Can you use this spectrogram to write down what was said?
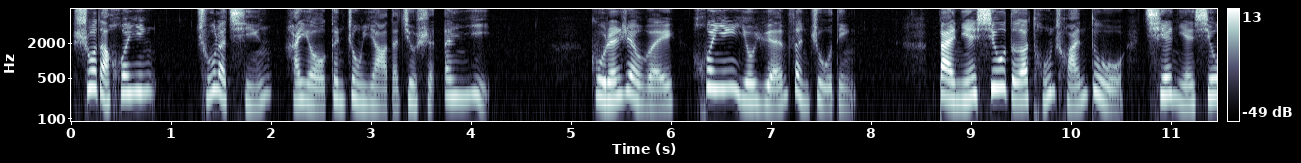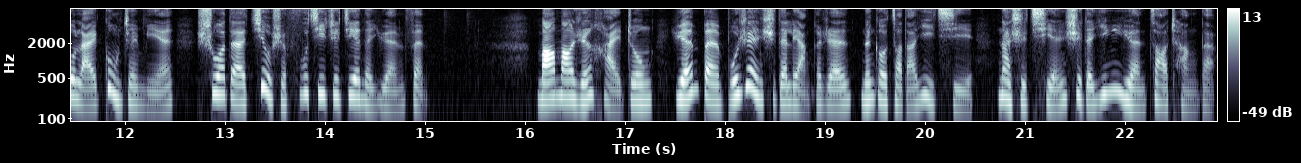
说到婚姻，除了情，还有更重要的就是恩义。古人认为，婚姻由缘分注定，“百年修得同船渡，千年修来共枕眠”，说的就是夫妻之间的缘分。茫茫人海中，原本不认识的两个人能够走到一起，那是前世的因缘造成的。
